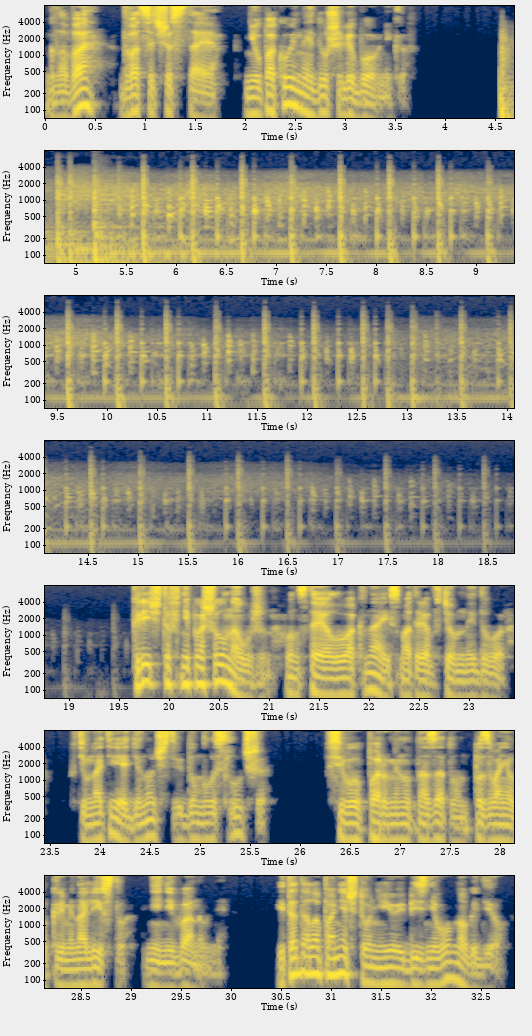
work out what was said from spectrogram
Глава 26. Неупокоенные души любовников. Кречетов не пошел на ужин. Он стоял у окна и смотрел в темный двор. В темноте и одиночестве думалось лучше. Всего пару минут назад он позвонил криминалисту, Нине Ивановне, и та дала понять, что у нее и без него много дел.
